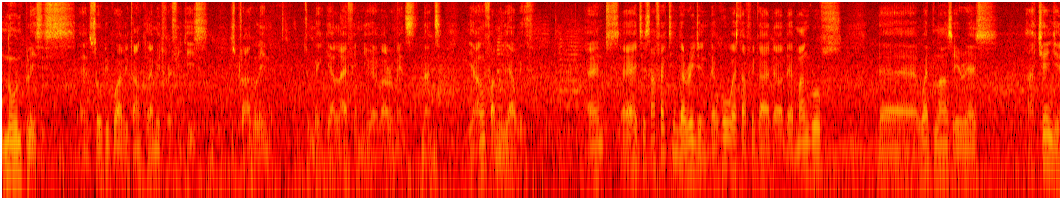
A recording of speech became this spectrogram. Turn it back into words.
known places. And so people have become climate refugees, struggling to make their life in new environments that they are unfamiliar with. And uh, it is affecting the region, the whole West Africa, the, the mangroves, the wetlands areas are changing.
